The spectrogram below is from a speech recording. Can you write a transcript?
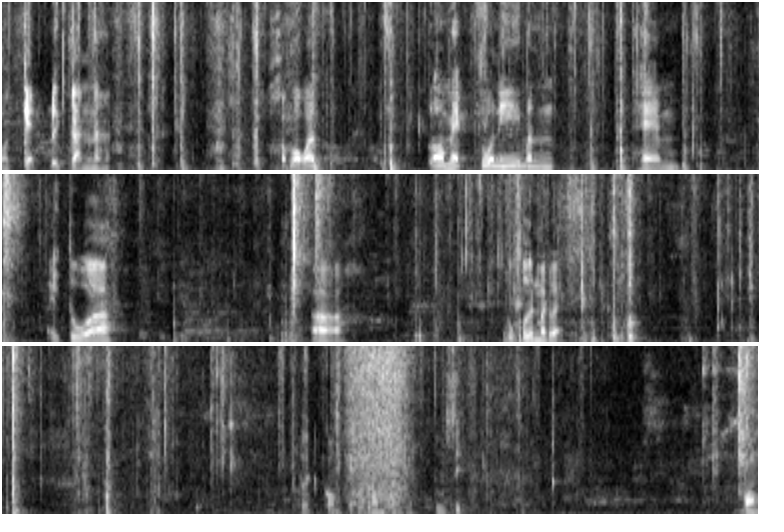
มาแกะด้วยกันนะฮะเขาบอกว่าล้อแม็กตัวนี้มันแถม ไอตัว เอ่อลูกปืนมาด้วย เปิดกล่องแกะพร้อมกันเลย ดูสิ กล่อง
